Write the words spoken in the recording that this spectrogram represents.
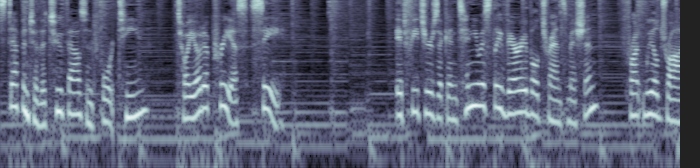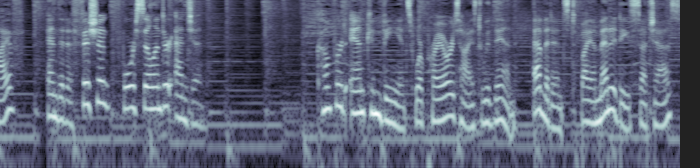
Step into the 2014 Toyota Prius C. It features a continuously variable transmission, front-wheel drive, and an efficient four-cylinder engine. Comfort and convenience were prioritized within, evidenced by amenities such as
